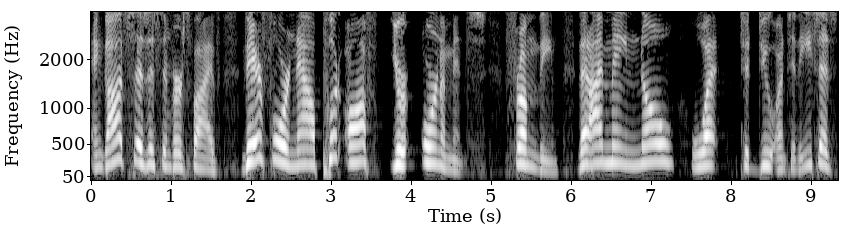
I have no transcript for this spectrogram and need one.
And God says this in verse 5 Therefore, now put off your ornaments from thee, that I may know what to do unto thee. He says,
